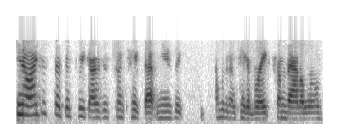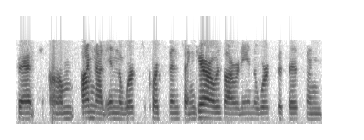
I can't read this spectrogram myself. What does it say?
You know, I just said this week I was just going to take that music. I was going to take a break from that a little bit. Um, I'm not in the works. Of course, Vince Angaro is already in the works with this, and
